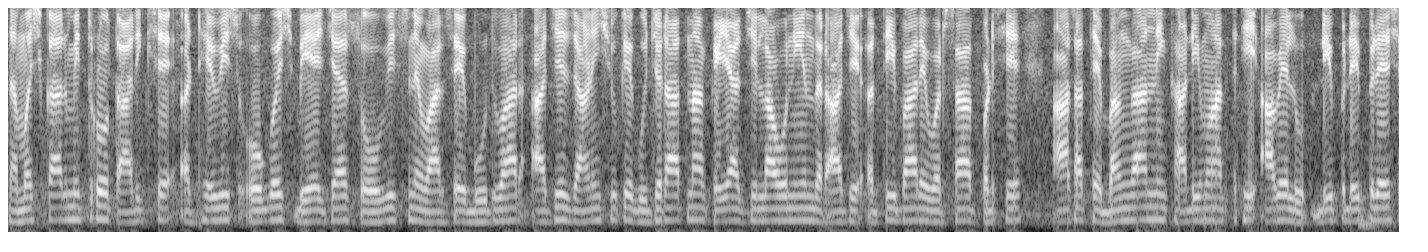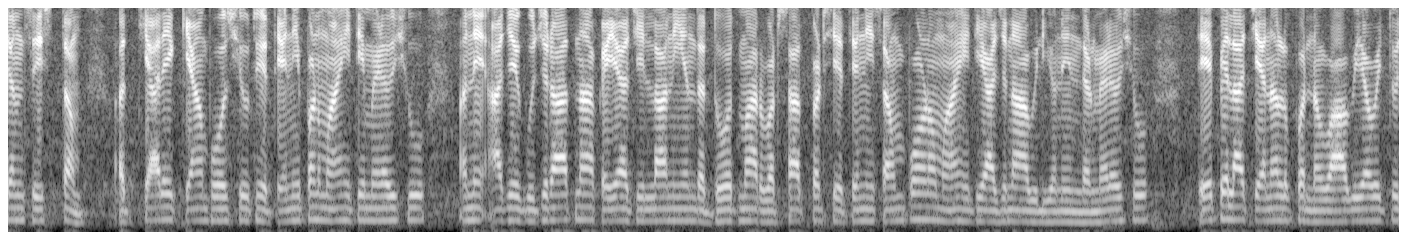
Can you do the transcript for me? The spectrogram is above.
નમસ્કાર મિત્રો, તારીખ છે અઠ્ઠાવીસ ઓગસ્ટ બે હજાર ચોવીસને વારસે બુધવાર. આજે જાણીશું કે ગુજરાતના કયા જિલ્લાઓની અંદર આજે અતિ ભારે વરસાદ પડશે. આ સાથે બંગાળની ખાડીમાંથી આવેલું ડીપ ડિપ્રેશન સિસ્ટમ અત્યારે ક્યાં પહોંચ્યું છે તેની પણ માહિતી મેળવીશું. અને આજે ગુજરાતના કયા જિલ્લાની અંદર ધોધમાર વરસાદ પડશે તેની સંપૂર્ણ માહિતી આજના વિડીયોની અંદર મેળવીશું. તે પહેલાં ચેનલ ઉપર નવા આવ્યા હોય તો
